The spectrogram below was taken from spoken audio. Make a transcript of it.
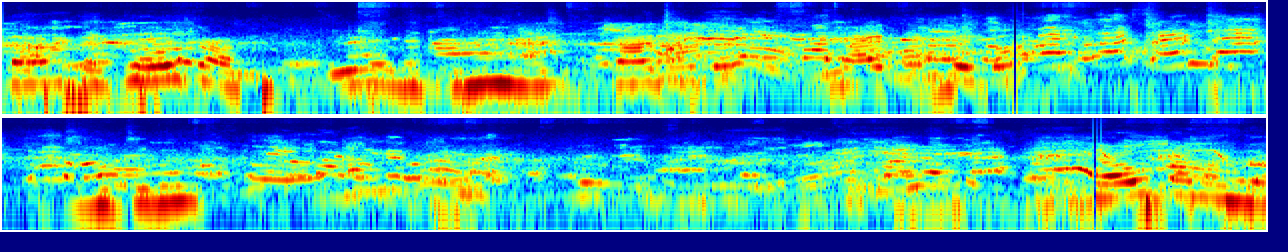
काय ठेव का काय म्हणतोय काय म्हणतोय तो ठेवू का म्हणलं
